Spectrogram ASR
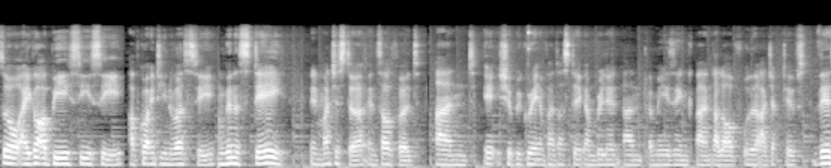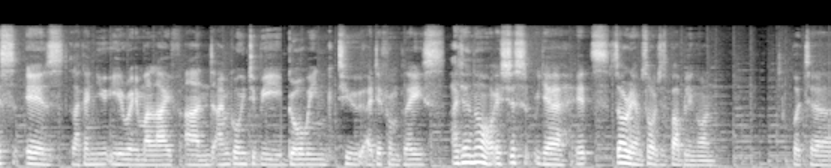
So I got a BCC. I've got into university. I'm gonna stay in Manchester in Salford and it should be great and fantastic and brilliant and amazing and a lot of other adjectives. This is like a new era in my life and I'm going to be going to a different place. I don't know, it's just, yeah, it's, sorry I'm sort of just babbling on. But uh,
